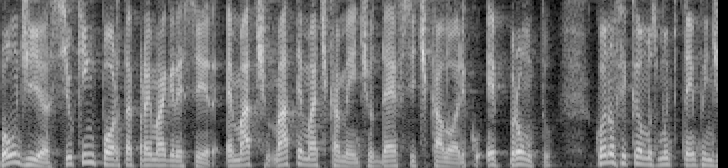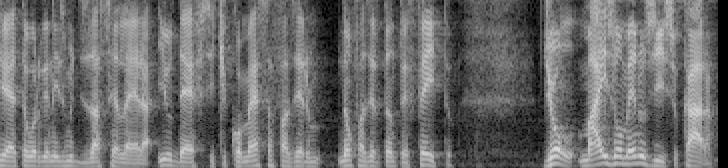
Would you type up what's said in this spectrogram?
bom dia. Se o que importa para emagrecer é mat matematicamente o déficit calórico e pronto, quando ficamos muito tempo em dieta, o organismo desacelera e o déficit começa a fazer, não fazer tanto efeito? John, mais ou menos isso, cara.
